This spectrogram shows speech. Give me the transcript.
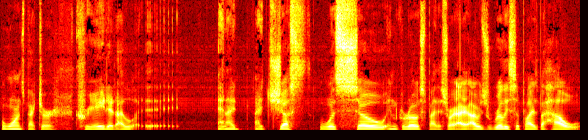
Warren Spector created. I and I I just was so engrossed by the story. I, I was really surprised by how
